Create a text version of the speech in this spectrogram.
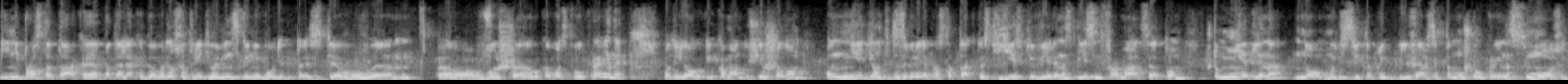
И не просто так. Э, Подоляк говорил, что третьего Минска не будет. То есть, э, в, э, высшее руководство Украины, вот ее, ее командующий эшелон, он не делает эти заверения просто так. То есть, есть уверенность, есть информация о том, что медленно, но мы действительно приближаемся к тому, что Украина сможет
